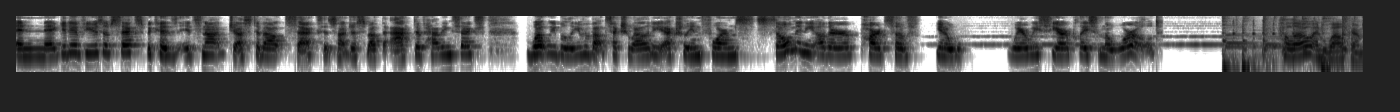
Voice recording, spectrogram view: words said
and negative views of sex because it's not just about sex it's not just about the act of having sex what we believe about sexuality actually informs so many other parts of you know where we see our place in the world hello and welcome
